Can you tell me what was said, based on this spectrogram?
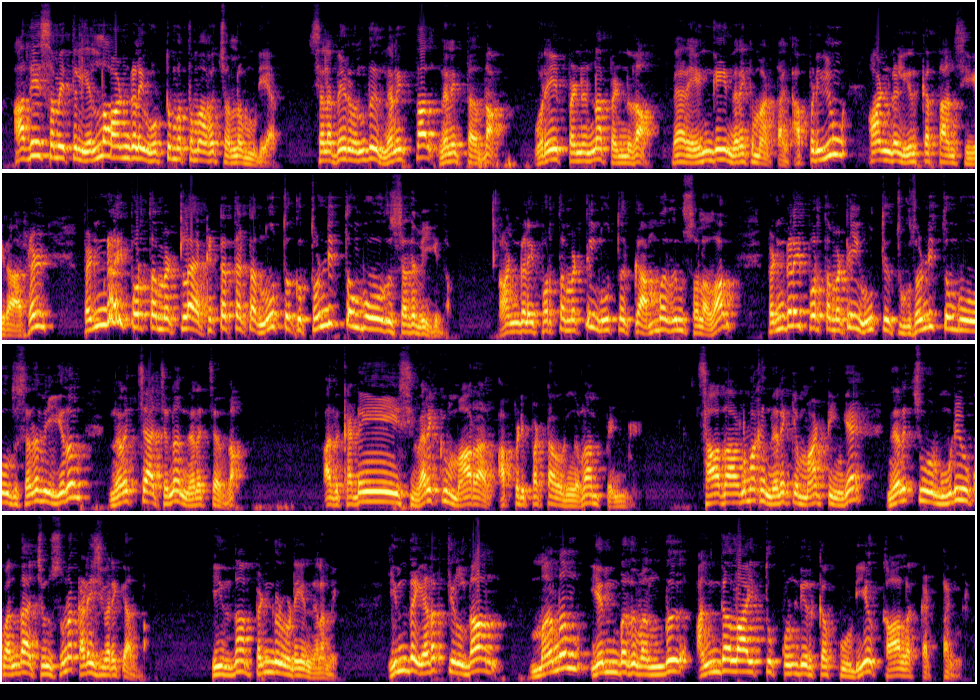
அதே சமயத்தில் எல்லா ஆண்களை ஒட்டுமொத்தமாக சொல்ல முடியாது. சில பேர் வந்து நினைத்தால் நினைத்தது தான் ஒரே பெண்ணுன்னா பெண்ணு தான் வேற எங்கேயும் நினைக்க மாட்டாங்க. அப்படியும் ஆண்கள் இருக்கத்தான் செய்கிறார்கள். பெண்களை பொறுத்த மட்டில் கிட்டத்தட்ட நூற்றுக்கு தொண்ணூத்தொம்பது சதவிகிதம். ஆண்களை பொறுத்த மட்டில் நூற்றுக்கு ஐம்பதுன்னு சொல்லலாம். பெண்களை பொறுத்த மட்டில் நூற்றுக்கு தொண்ணூத்தொம்பது சதவிகிதம் நினைச்சாச்சுன்னா நினைச்சது தான் அது கடைசி வரைக்கும் மாறாது. அப்படிப்பட்டவங்க தான் பெண்கள். சாதாரணமாக நினைக்க மாட்டீங்க. நினைச்சு ஒரு முடிவுக்கு வந்தாச்சுன்னு சொன்னால் கடைசி வரைக்கும் அதுதான். இதுதான் பெண்களுடைய நிலைமை. இந்த இடத்தில்தான் மனம் என்பது வந்து அங்கலாய்த்து கொண்டிருக்கக்கூடிய காலகட்டங்கள்.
